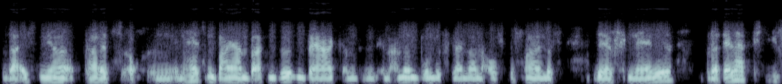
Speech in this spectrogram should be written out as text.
Und da ist mir gerade jetzt auch in, in Hessen, Bayern, Baden-Württemberg und in, in anderen Bundesländern aufgefallen, dass sehr schnell oder relativ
